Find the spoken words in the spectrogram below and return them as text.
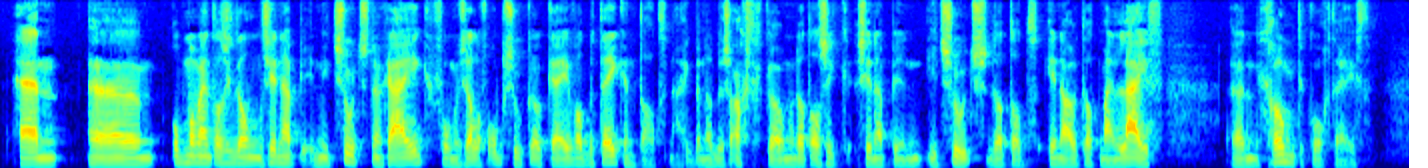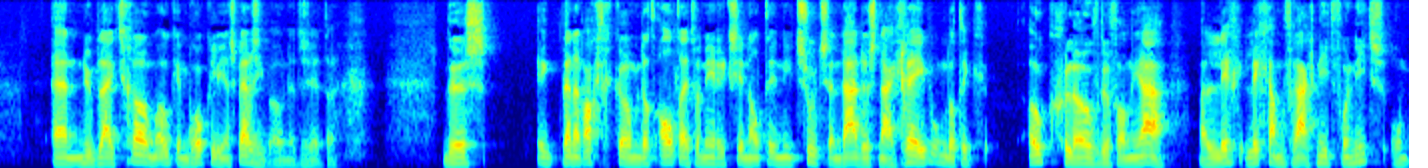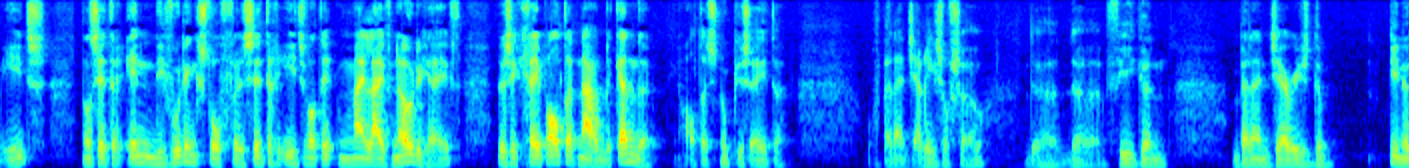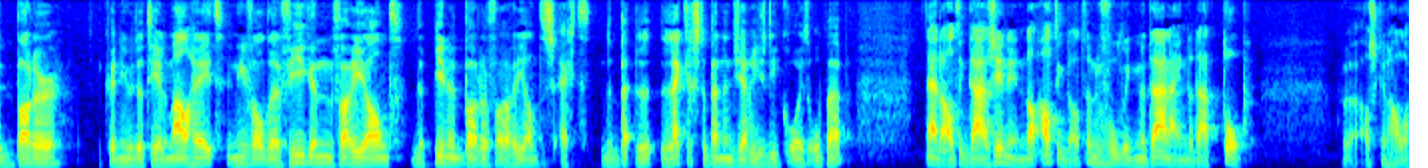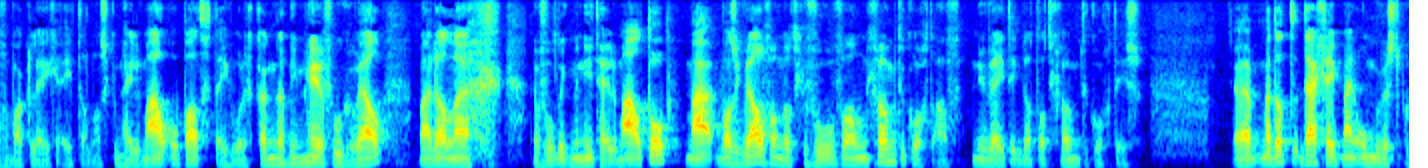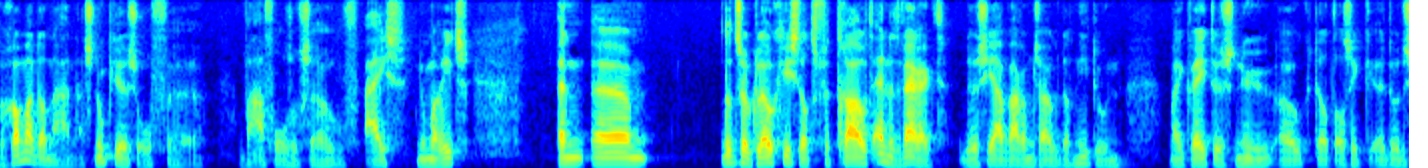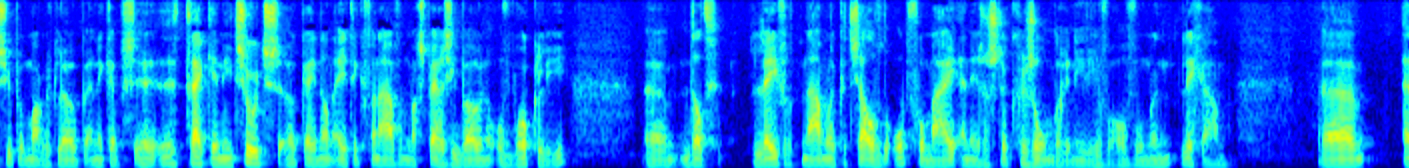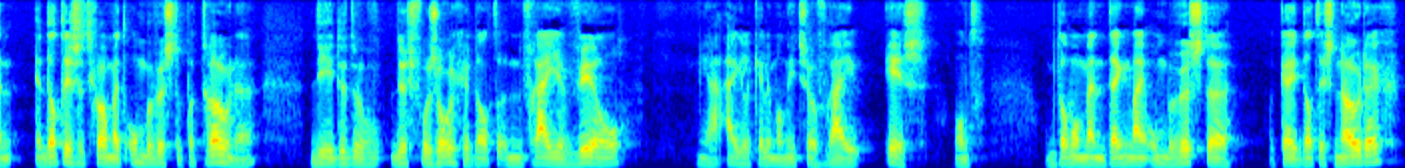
En uh, op het moment als ik dan zin heb in iets zoets, dan ga ik voor mezelf opzoeken, oké, wat betekent dat? Nou, ik ben er dus achter gekomen dat als ik zin heb in iets zoets, dat dat inhoudt dat mijn lijf een chroomtekort heeft. En nu blijkt chroom ook in broccoli en sperziebonen te zitten. Dus ik ben erachter gekomen dat altijd wanneer ik zin had in iets zoets en daar dus naar greep, omdat ik ook geloofde van ja, mijn lichaam vraagt niet voor niets om iets. Dan zit er in die voedingsstoffen zit er iets wat mijn lijf nodig heeft. Dus ik greep altijd naar het bekende. Altijd snoepjes eten. Of Ben Jerry's of zo. De, de vegan Ben Jerry's, de peanut butter. Ik weet niet hoe dat die helemaal heet. In ieder geval de vegan variant. De peanut butter variant is echt de lekkerste Ben Jerry's die ik ooit op heb. Nou, dan had ik daar zin in. Dan had ik dat en dan voelde ik me daarna inderdaad top. Als ik een halve bak leeg eet, dan als ik hem helemaal op had. Tegenwoordig kan ik dat niet meer, vroeger wel. Maar dan, uh, dan voelde ik me niet helemaal top. Maar was ik wel van dat gevoel van chroomtekort af. Nu weet ik dat dat chroomtekort is. Uh, maar dat, daar greep mijn onbewuste programma dan naar. Naar snoepjes of uh, wafels of zo. Of ijs, noem maar iets. En ehm, dat is ook logisch, dat is vertrouwd en het werkt. Dus ja, waarom zou ik dat niet doen? Maar ik weet dus nu ook dat als ik eh, door de supermarkt loop en ik heb uh, trek in iets zoets, oké, dan eet ik vanavond maar sperziebonen of broccoli. Um, dat levert namelijk hetzelfde op voor mij en is een stuk gezonder in ieder geval voor mijn lichaam. Um, en, en, dat is het gewoon met onbewuste patronen, die er dus voor zorgen dat een vrije wil ja, eigenlijk helemaal niet zo vrij is. Want op dat moment denkt mijn onbewuste, oké, dat is nodig.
